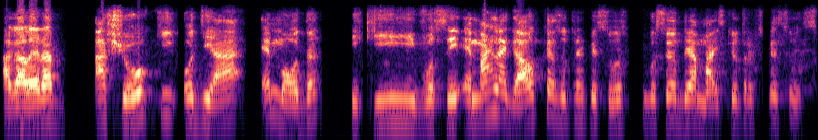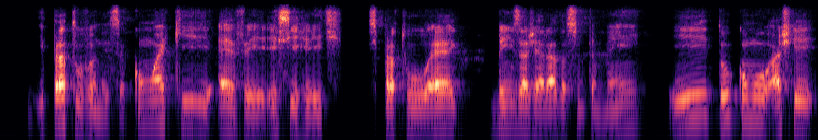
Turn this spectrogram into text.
A galera achou que odiar é moda e que você é mais legal que as outras pessoas porque você odeia mais que outras pessoas. E para tu, Vanessa, como é que é ver esse hate? Se para tu é bem exagerado assim também? E tu, como acho que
